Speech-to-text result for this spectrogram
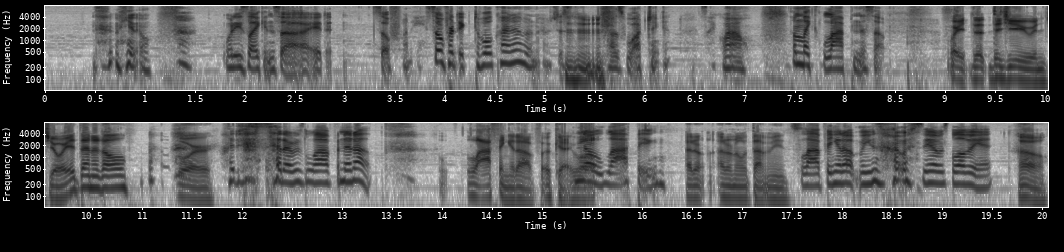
you know, what he's like inside. So funny, so predictable, kind of. And I was just, mm-hmm. I was watching it. It's like, wow, I'm like lapping this up. wait, th- did you enjoy it then at all, or I just said I was lapping it up. laughing it up? Okay, no, well, lapping. I don't, I don't know what that means. Lapping it up means I was, yeah, I was loving it. Oh,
